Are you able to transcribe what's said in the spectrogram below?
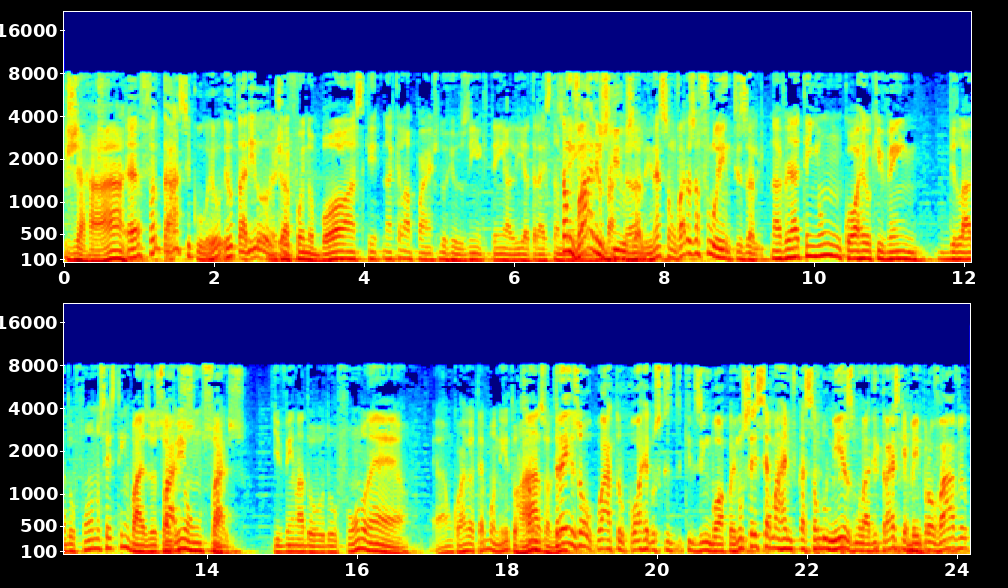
Já. É fantástico. Eu eu estaria. Eu, eu já fui no bosque, naquela parte do riozinho que tem ali atrás também. São vários rios ali, né? São vários afluentes ali. Na verdade tem um córrego que vem de lá do fundo. Não sei se tem vários. Eu só vários, vi um só. Vários. Que vem lá do, do fundo, né? É um córrego até bonito, raso São ali. três ou quatro córregos que, que desembocam aí. Não sei se é uma ramificação do mesmo lá de trás, que é bem provável.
